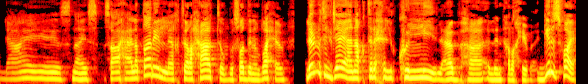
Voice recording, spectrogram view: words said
nice nice صراحة على طاري الاقتراحات وبصدر رحب لعبة الجاية أنا أقترح الكل يلعبها لأنها رهيبة. Gears 5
